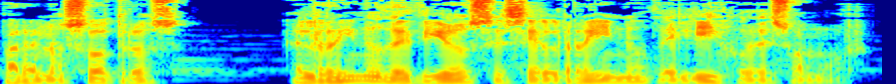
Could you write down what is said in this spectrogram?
Para nosotros, el reino de Dios es el reino del Hijo de su amor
